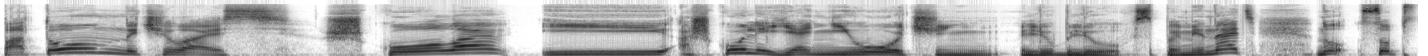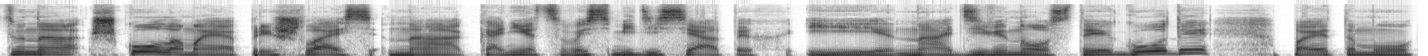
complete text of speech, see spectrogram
Потом началась школа, и о школе я не очень люблю вспоминать. Ну, собственно, школа моя пришлась на конец 80-х и на 90-е годы, поэтому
